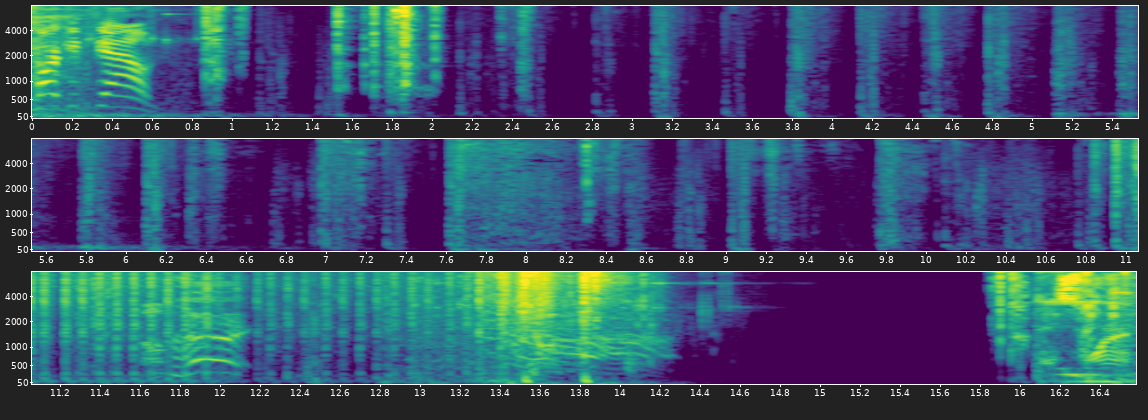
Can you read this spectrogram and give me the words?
Target down! I'm hurt! Nice work.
